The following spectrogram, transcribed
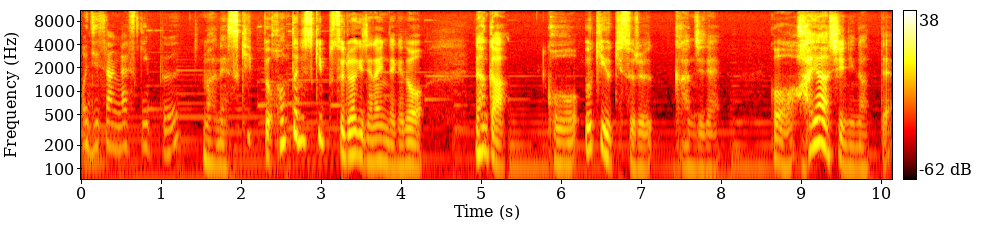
おじさんがスキップ？まあねスキップ本当にスキップするわけじゃないんだけどなんかこうウキウキする感じでこう早足になって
